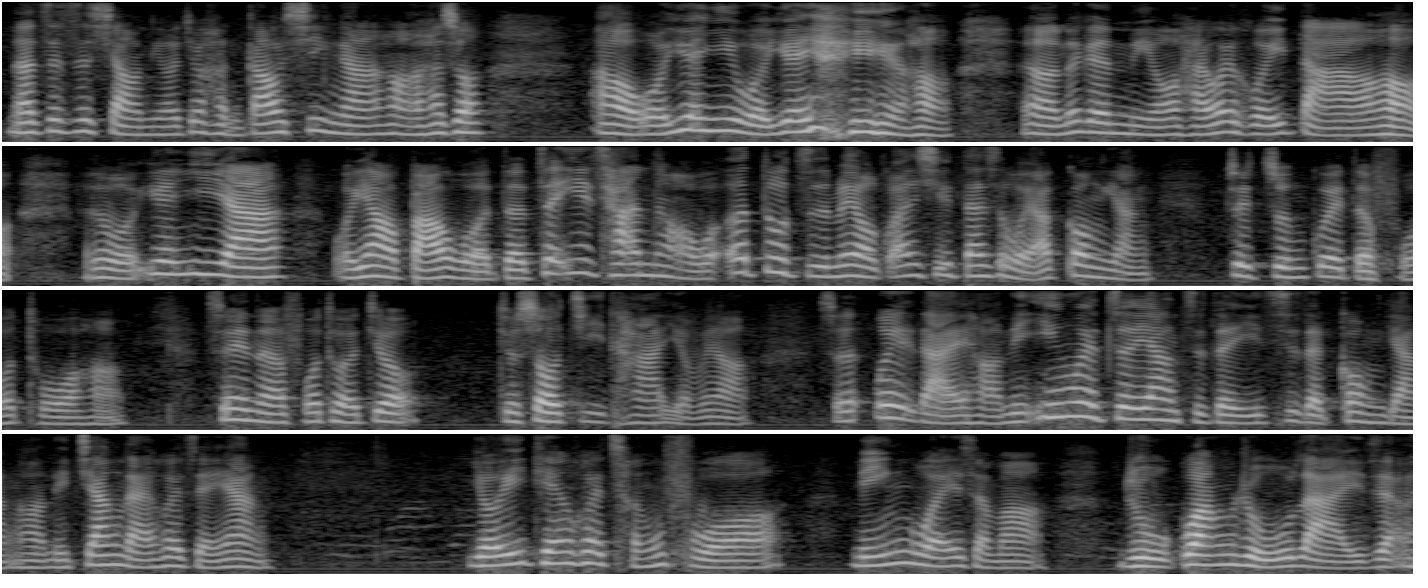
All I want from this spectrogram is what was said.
那这只小牛就很高兴啊，哈，他说，啊，我愿意，我愿意哈，啊，那个牛还会回答哈，我愿意呀。我要把我的这一餐哈，我饿肚子没有关系，但是我要供养最尊贵的佛陀哈，所以呢，佛陀就就受记他有没有？所以未来哈，你因为这样子的一次的供养哈，你将来会怎样？有一天会成佛，名为什么？汝光如来这样，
